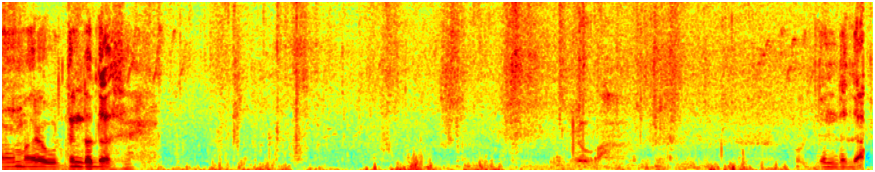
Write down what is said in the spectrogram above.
અમારા મારા ઉર્ધન દાદા છે. ઉર્ધન દાદા.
